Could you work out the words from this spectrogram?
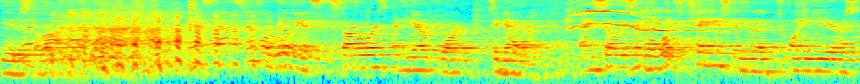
is the ride. it's that simple, really. It's Star Wars and the airport together. And so we said, well, what's changed in the 20 years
